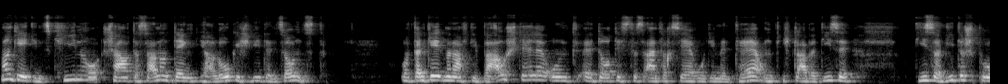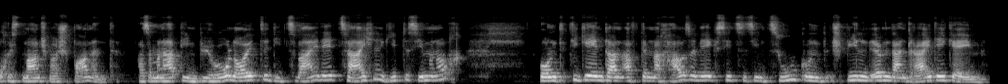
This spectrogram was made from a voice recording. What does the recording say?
Man geht ins Kino, schaut das an und denkt, ja logisch, wie denn sonst? Und dann geht man auf die Baustelle und äh, dort ist das einfach sehr rudimentär. Und ich glaube, diese dieser Widerspruch ist manchmal spannend. Also man hat im Büro Leute, die 2D zeichnen, gibt es immer noch. Und die gehen dann auf dem Nachhauseweg, sitzen sie im Zug und spielen irgendein 3D-Game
